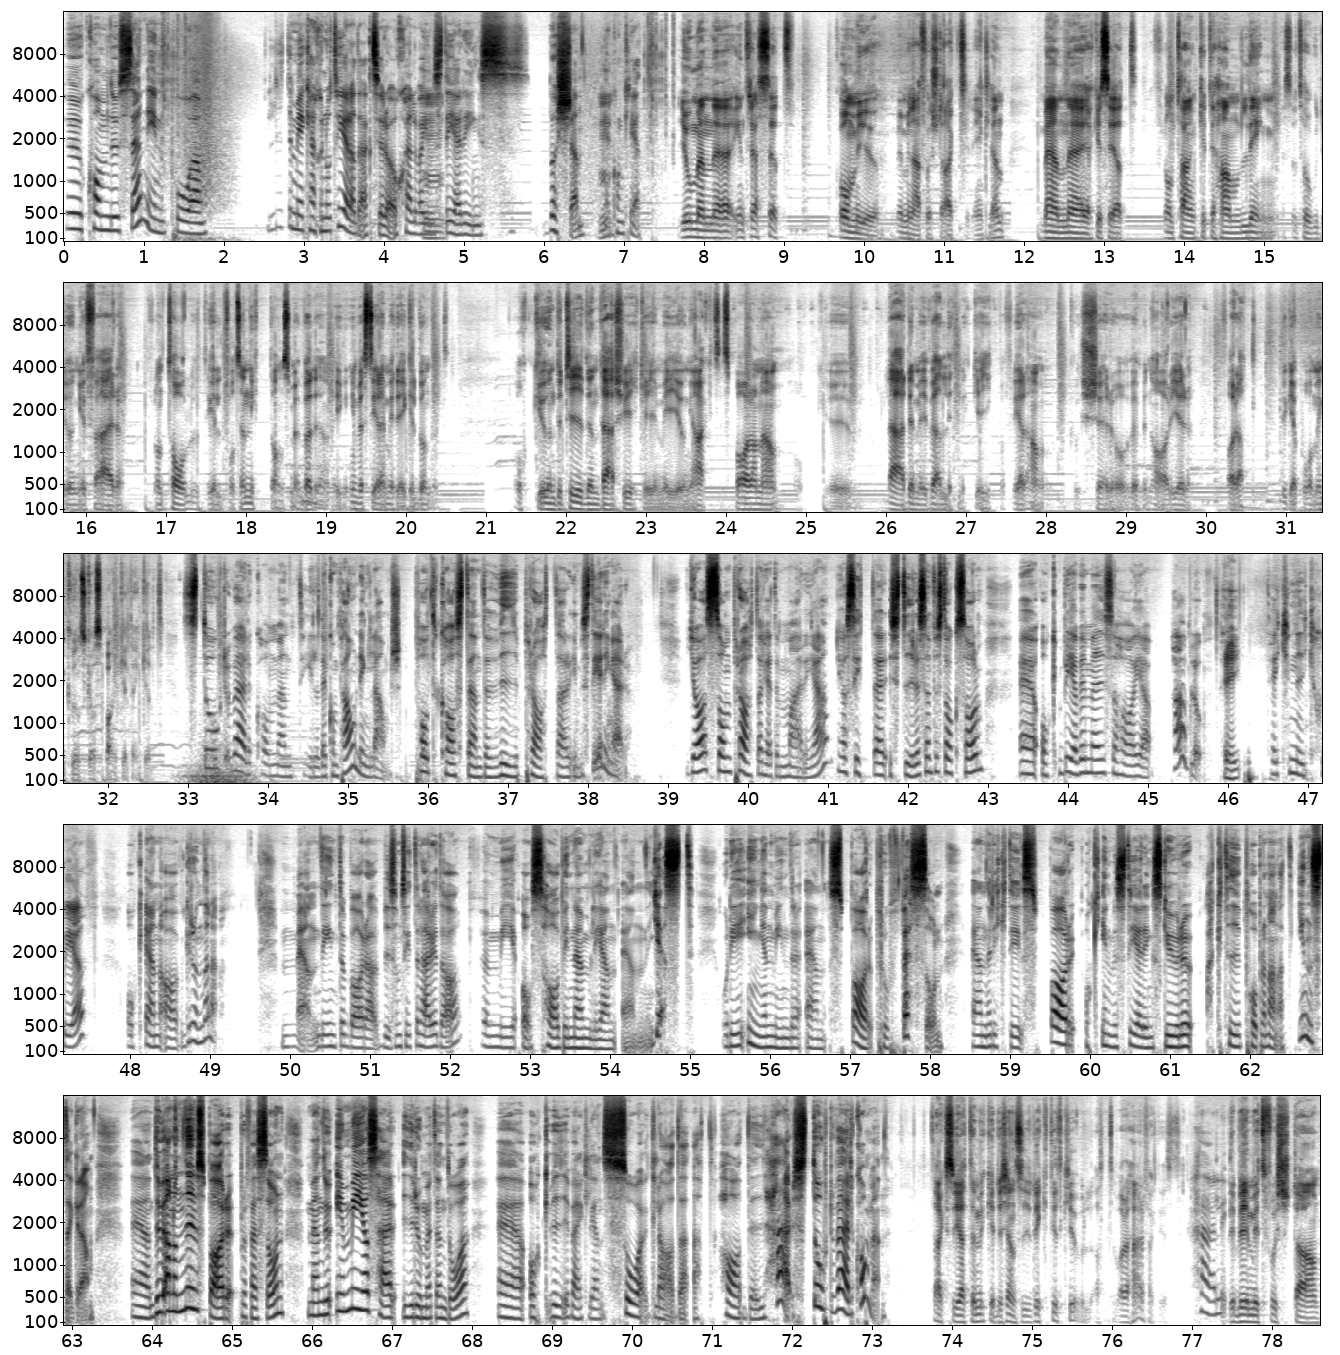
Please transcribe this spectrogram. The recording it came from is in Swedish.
Hur kom du sen in på lite mer kanske noterade aktier då, och själva Mm. investeringsbörsen mer Mm. konkret? Jo, men eh, intresset kom ju med mina första aktier egentligen. Men eh, jag kan säga att från tanke till handling så tog det ungefär från 12 till 2019 som jag började investera mer regelbundet. Och under tiden där så gick jag med i Unga Aktiespararna och eh, lärde mig väldigt mycket. Jag gick flera kurser och webbinarier för att bygga på min kunskapsbank helt enkelt. Stort välkommen till The Compounding Lounge, podcasten där vi pratar investeringar. Jag som pratar heter Marja, jag sitter i styrelsen för Stockholm eh, och bredvid mig så har jag Pablo, Hej. teknikchef och en av grundarna. Men det är inte bara vi som sitter här idag, för med oss har vi nämligen en gäst. Och det är ingen mindre än sparprofessorn, en riktig spar och investeringsguru aktiv på bland annat Instagram. Eh, Du är anonym sparprofessorn, men du är med oss här i rummet ändå. Eh, Och vi är verkligen så glada att ha dig här. Stort välkommen! Tack så jättemycket. Det känns riktigt kul att vara här faktiskt. Härligt. Det blir mitt första,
